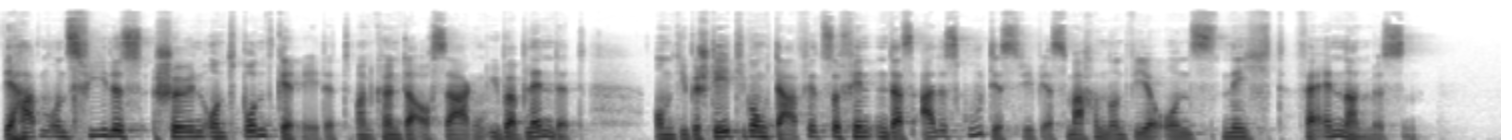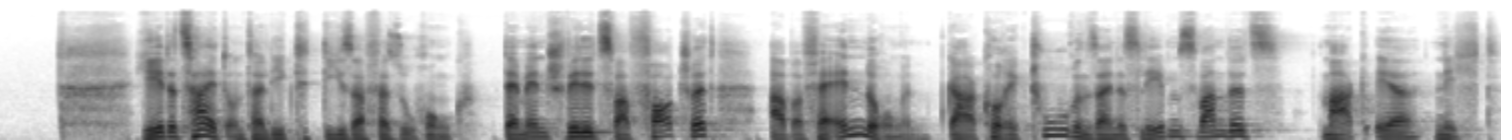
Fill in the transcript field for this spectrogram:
Wir haben uns vieles schön und bunt geredet, man könnte auch sagen überblendet um die Bestätigung dafür zu finden, dass alles gut ist, wie wir es machen und wir uns nicht verändern müssen. Jede Zeit unterliegt dieser Versuchung. Der Mensch will zwar Fortschritt, aber Veränderungen, gar Korrekturen seines Lebenswandels mag er nicht.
